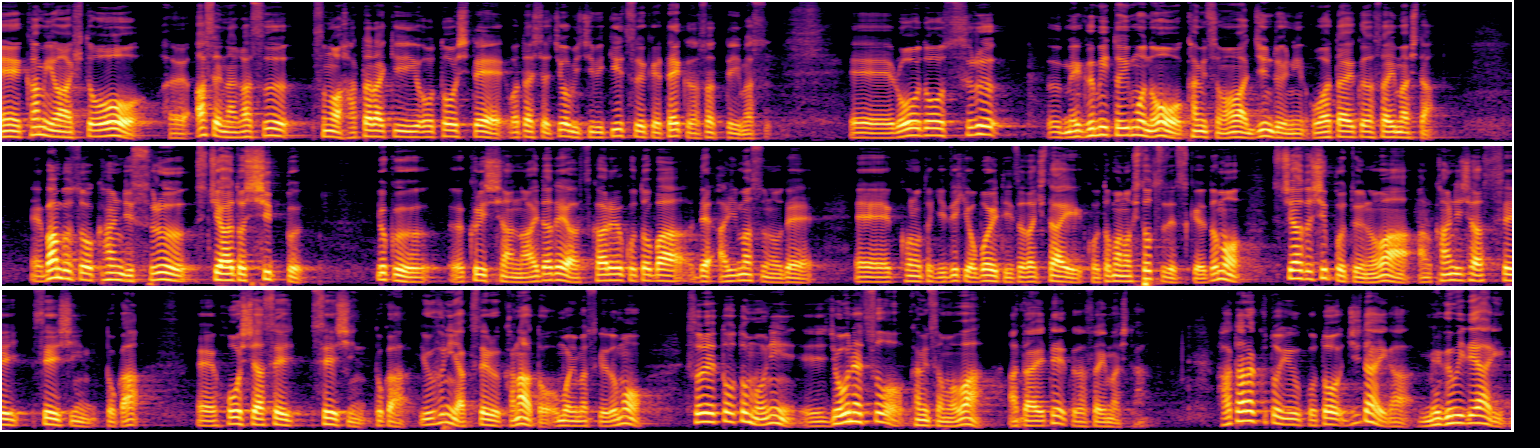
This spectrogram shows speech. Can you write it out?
え神は人を汗流すその働きを通して私たちを導き続けてくださっています、えー、労働する恵みというものを神様は人類にお与えくださいました。万物を管理するスチュアードシップ。よくクリスチャンの間では使われる言葉でありますのでえー、この時ぜひ覚えていただきたい言葉の一つですけれどもスチュアードシップというのはあの管理者精神とか、えー、放射精神とかいうふうに訳せるかなと思いますけれどもそれとともに情熱を神様は与えてくださいました働くということ自体が恵みであり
